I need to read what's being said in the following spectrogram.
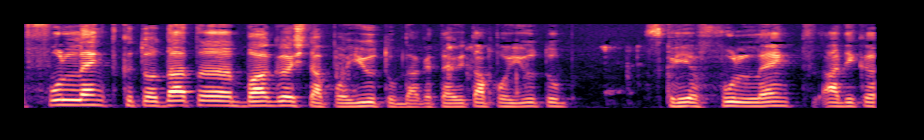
full length câteodată bagă ăștia pe YouTube. Dacă te-ai uitat pe YouTube, scrie full length, adică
